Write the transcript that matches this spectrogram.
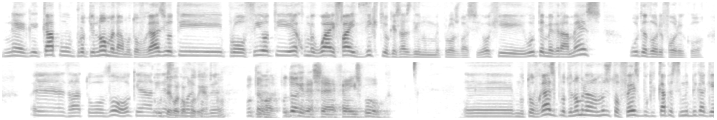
Ναι, κάπου προτινόμενα μου το βγάζει ότι προωθεί ότι έχουμε Wi-Fi δίκτυο και σας δίνουμε πρόσβαση. Όχι ούτε με γραμμές, ούτε δορυφορικό. Ε, θα το δω και αν Ούτε είναι εγώ το στην έχω δει επόμενη αυτό. Ούτε Ναι. εγώ. Πού το είδες σε Facebook; Ε, μου το βγάζει προτινόμενα νομίζω στο facebook και κάποια στιγμή μπήκα και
